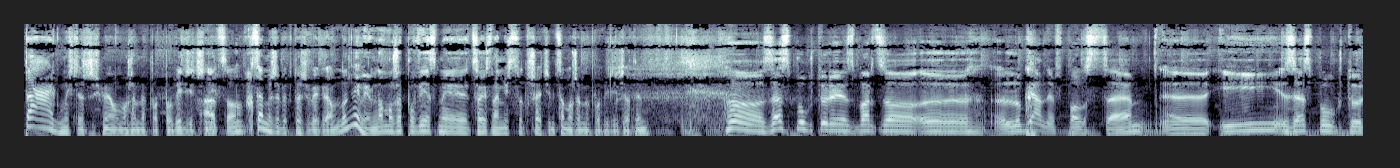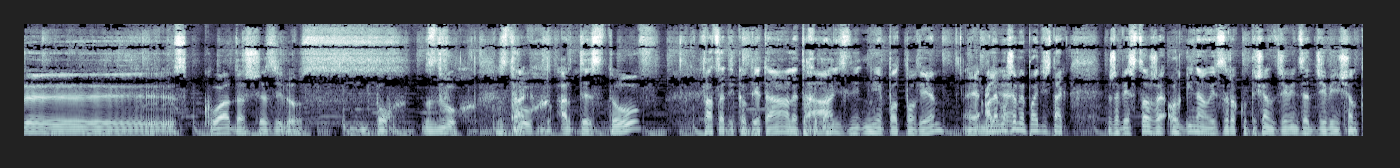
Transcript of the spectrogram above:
Tak, myślę, że śmiało możemy podpowiedzieć. A co? Chcemy, żeby ktoś wygrał. No nie wiem, no może powiedzmy, co jest na miejscu trzecim, co możemy powiedzieć o tym? O, zespół, który jest bardzo e, lubiany w Polsce e, i zespół, który składa się z ilu? Z dwóch. Z dwóch. Z Tak. dwóch artystów. Facet i kobieta, ale to Tak. chyba nic nie, nie podpowiem. E, Ale Nie. możemy powiedzieć tak, że wiesz co, że oryginał jest z roku 1990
